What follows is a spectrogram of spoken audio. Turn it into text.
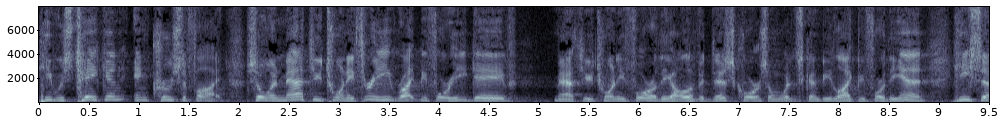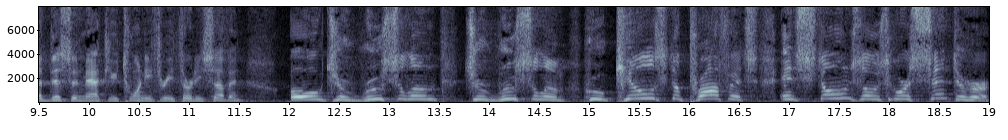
he was taken and crucified. So in Matthew 23, right before he gave Matthew 24, the Olivet Discourse on what it's going to be like before the end, he said this in Matthew 23 37. Oh, Jerusalem, Jerusalem, who kills the prophets and stones those who are sent to her.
